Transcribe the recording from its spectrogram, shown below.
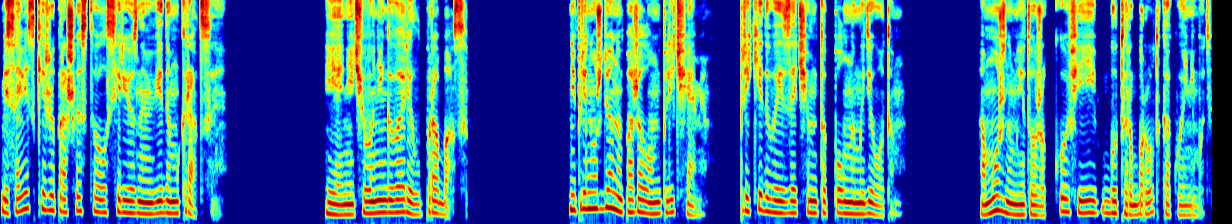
Бесовецкий же прошествовал серьезным видом к рации. Я ничего не говорил про бас. Непринужденно пожал он плечами, прикидываясь зачем-то полным идиотом. А можно мне тоже кофе и бутерброд какой-нибудь?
